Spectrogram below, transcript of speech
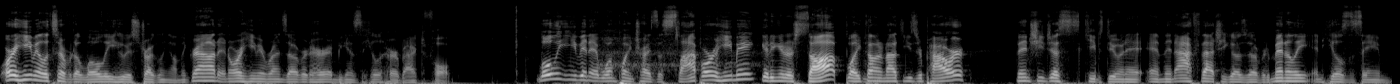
Orihime looks over to Loly, who is struggling on the ground, and Orihime runs over to her and begins to heal her back to full. Loly even at one point tries to slap Orihime, getting her to stop, like telling her not to use her power. Then she just keeps doing it, and then after that, she goes over to Menoly and heals the same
